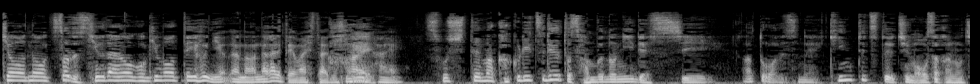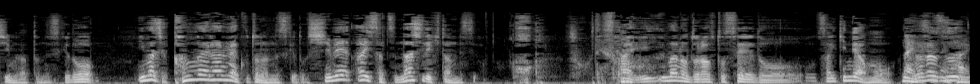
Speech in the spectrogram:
京の球団をご希望っていうふうにあの流れてましたですね。はい。はい。そしてまあ確率で言うと3分の2ですし、あとはですね、近鉄というチームは大阪のチームだったんですけど、今じゃ考えられないことなんですけど、指名挨拶なしで来たんですよ。そうですか、はい、今のドラフト制度、最近ではもう必ずねはい。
